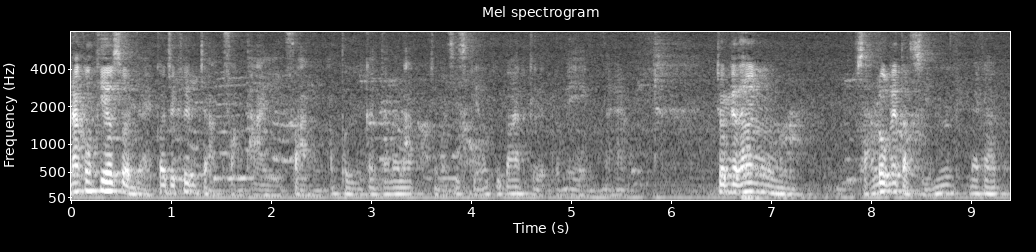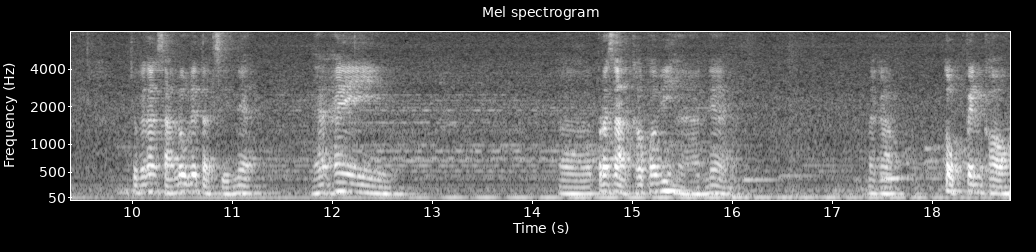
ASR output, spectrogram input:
นักท่องเที่ยวส่วนใหญ่ก็จะขึ้นจากฝั่งไทยฝั่งอำเภอกันทรลักษณ์จังหวัดศรีสะเกษก็คือบ้านเกิดผมเองนะฮะจนกระทั่งศาลโลกได้ตัดสินนะครับจนกระทั่งศาลโลกได้ตัดสินเนี่ยนะให้ปราสาทเขาพระวิหารเนี่ยนะครับตกเป็นของ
